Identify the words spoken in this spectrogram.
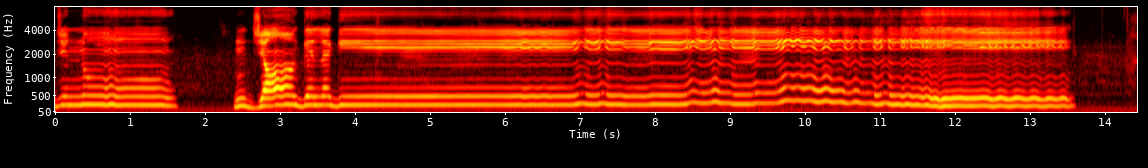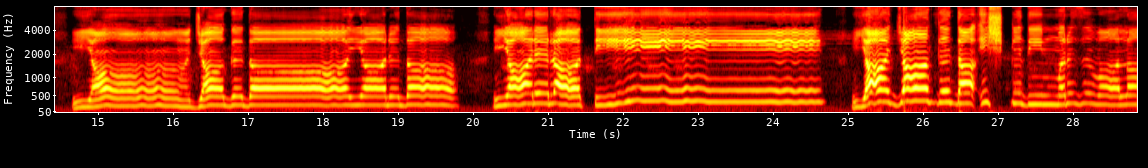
जिनू जाग लगी या जागदा यार दा यार राती या जागदा इश्क दी मर्ज वाला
